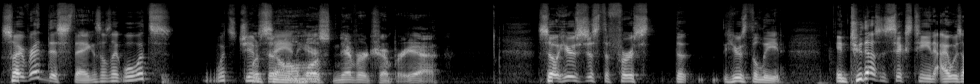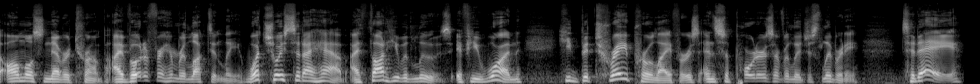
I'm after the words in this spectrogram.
So I read this thing, and I was like, well, what's what's Jim What's saying here? almost never Trumper? Yeah. So here's just the first the here's the lead. In 2016, I was almost never Trump. I voted for him reluctantly. What choice did I have? I thought he would lose. If he won, he'd betray pro-lifers and supporters of religious liberty. Today,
